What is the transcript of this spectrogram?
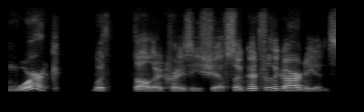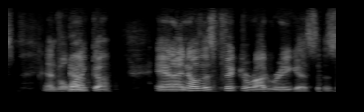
work with all their crazy shifts. So good for the Guardians and Valaika. Yeah. And I know this Victor Rodriguez is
